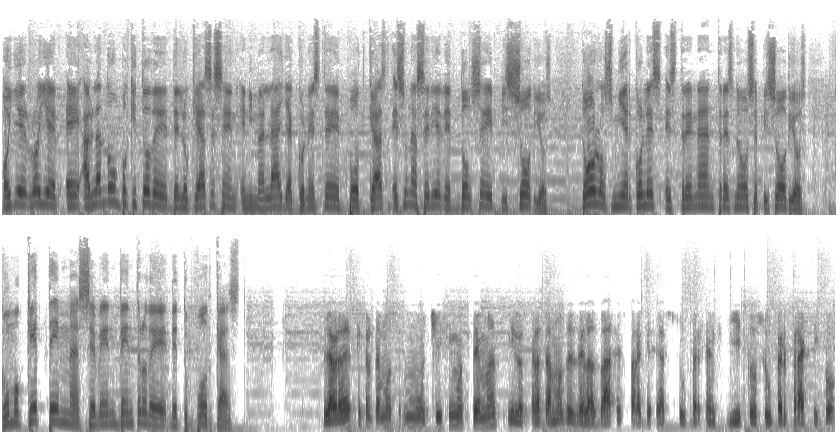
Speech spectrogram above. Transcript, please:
Oye, Roger, eh, hablando un poquito de, lo que haces en, Himalaya con este podcast, es una serie de 12 episodios. Todos los miércoles estrenan tres nuevos episodios. ¿Cómo qué temas se ven dentro de, de tu podcast? La verdad es que tratamos muchísimos temas y los tratamos desde las bases para que sea súper sencillito, súper práctico.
